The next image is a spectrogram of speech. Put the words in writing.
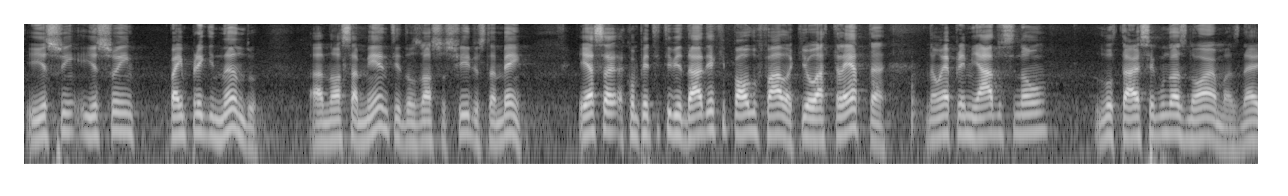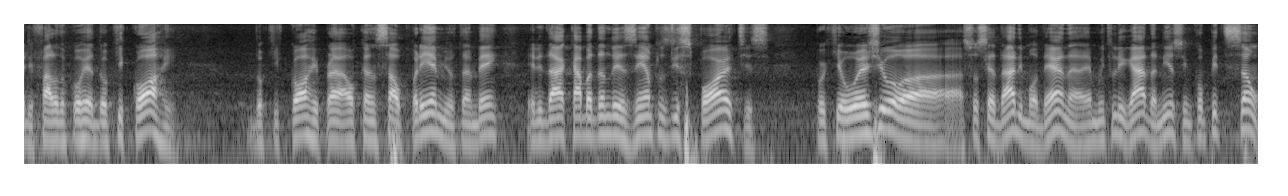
E isso, isso vai impregnando a nossa mente dos nossos filhos também. E essa competitividade é que Paulo fala, que o atleta não é premiado se não lutar segundo as normas. Né? Ele fala do corredor que corre, do que corre para alcançar o prêmio também. Ele dá, acaba dando exemplos de esportes, porque hoje a sociedade moderna é muito ligada nisso, em competição,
